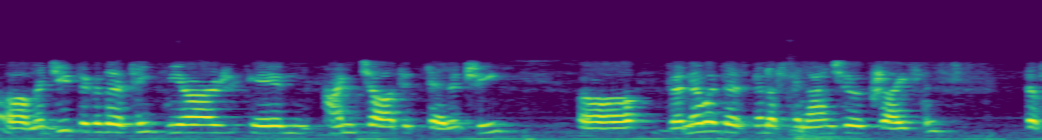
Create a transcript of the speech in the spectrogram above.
Uh, Manjeet, because I think we are in uncharted territory. Uh, whenever there's been a financial crisis, the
